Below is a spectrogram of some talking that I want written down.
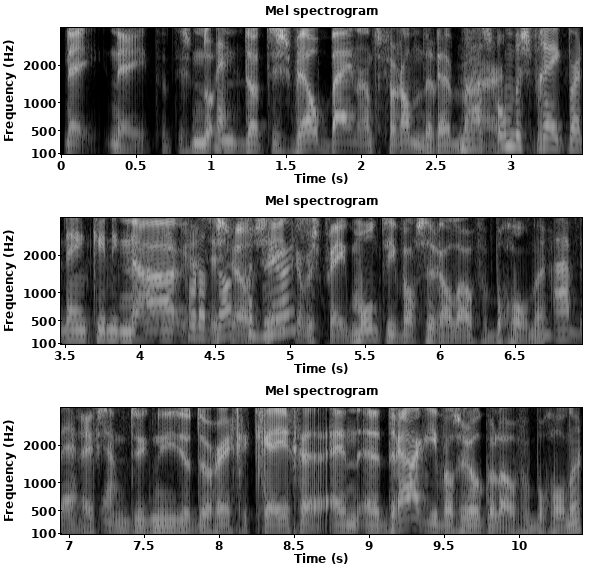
Nee, nee, dat is, no- Nee. dat is wel bijna aan het veranderen. Maar, Maar, dat is onbespreekbaar denk ik in Italië. nou, Voordat het is dat wel gebeurt. zeker bespreken. Monti was er al over begonnen. Ah, ben, Heeft ja. hij natuurlijk niet er doorheen gekregen. En eh, Draghi was er ook al over begonnen.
